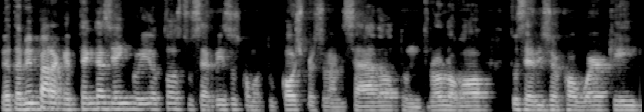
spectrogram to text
pero también para que tengas ya incluido todos tus servicios como tu coach personalizado, tu nutrólogo, tu servicio de coworking,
